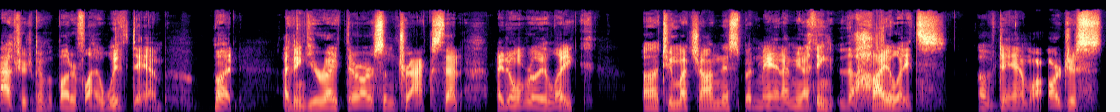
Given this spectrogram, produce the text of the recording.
after To Pimp a Butterfly with Damn, but I think you're right. There are some tracks that I don't really like uh, too much on this, but man, I mean, I think the highlights of Damn are, are just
